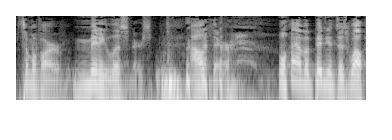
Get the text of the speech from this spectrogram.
some of our many listeners out there will have opinions as well.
